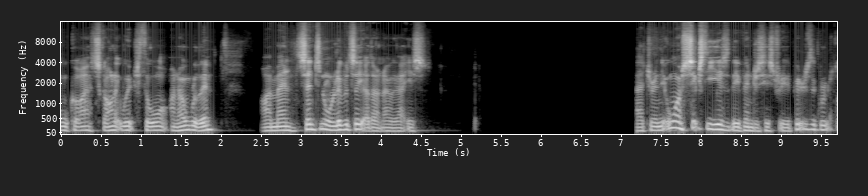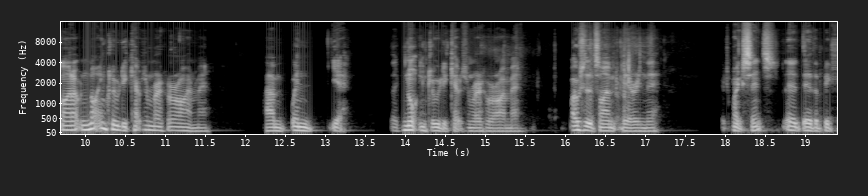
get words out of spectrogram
Hawkeye, Scarlet Witch, Thor, know all of them. Iron Man, Sentinel Liberty, I don't know who that is. Uh, during the almost 60 years of the Avengers history, the periods of the group's lineup not included Captain America or Iron Man. Um, when, yeah, they've not included Captain America or Iron Man. Most of the time, they're in there, which makes sense. They're, they're the big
